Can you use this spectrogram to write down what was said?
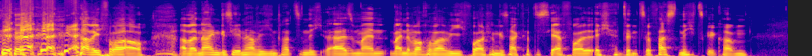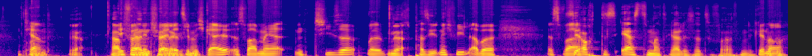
habe ich vorher auch. Aber nein, gesehen habe ich ihn trotzdem nicht. Also mein, meine Woche war, wie ich vorher schon gesagt hatte, sehr voll. Ich bin zu fast nichts gekommen. Tja, Und, ja, ich fand den Trailer ziemlich geil. Es war mehr ein Teaser, weil Ja. es passiert nicht viel, aber es Das war ist ja auch das erste Material, das dazu veröffentlicht Genau. wurde.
